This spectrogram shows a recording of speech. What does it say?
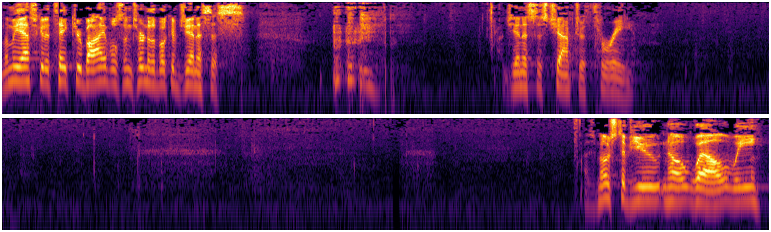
Let me ask you to take your Bibles and turn to the book of Genesis. Genesis chapter 3. As most of you know well, we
